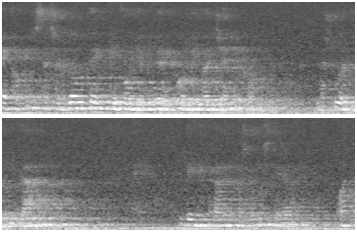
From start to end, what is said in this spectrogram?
Ecco che il sacerdote che voglia vivere come evangelico, sua dignità deve entrare in questo mistero quante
